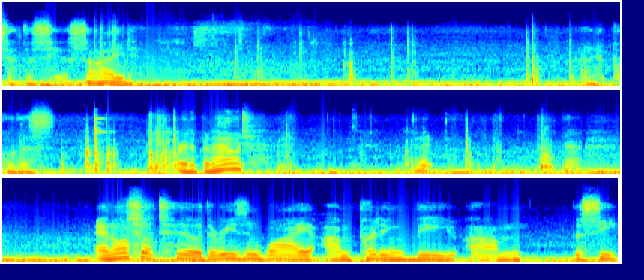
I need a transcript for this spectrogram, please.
set this seat aside. Pull this right up and out. There. And also too, the reason why I'm putting the um, the seat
